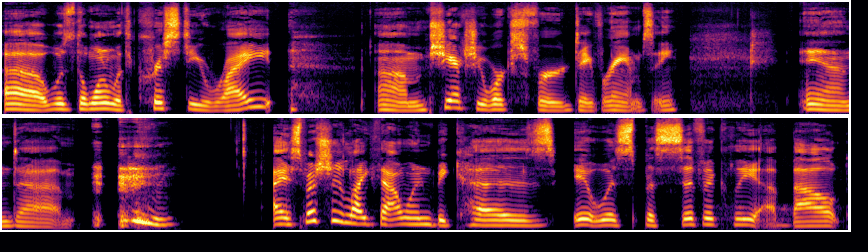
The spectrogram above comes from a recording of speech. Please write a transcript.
uh, was the one with Christy Wright. Um, she actually works for Dave Ramsey. And um, I especially like that one because it was specifically about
